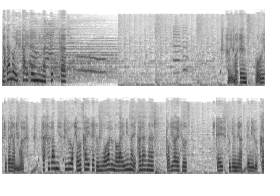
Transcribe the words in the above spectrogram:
ただの1対戦になってくさ。すいません、もう一度やります。さすがにスキルを紹介せずに終わるのは意味ないからな。とりあえず、地形出現やってみるか。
